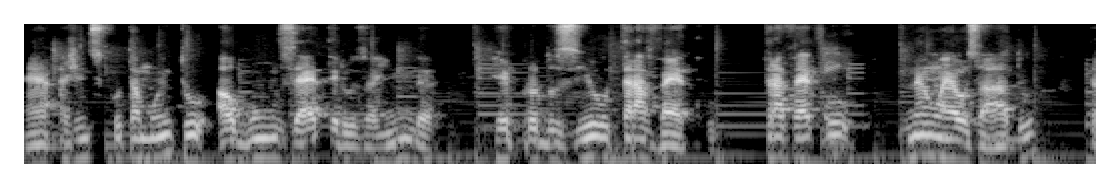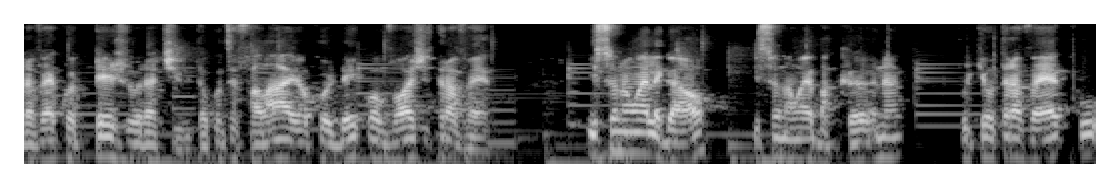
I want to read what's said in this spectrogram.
É, a gente escuta muito alguns héteros ainda reproduzir o traveco. Traveco Sim. não é usado, traveco é pejorativo. Então, quando você fala, ah, eu acordei com a voz de traveco, isso não é legal, isso não é bacana, porque o traveco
